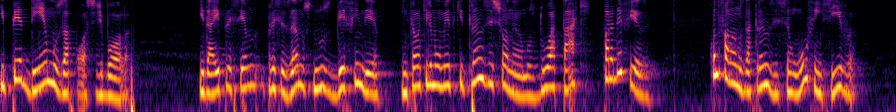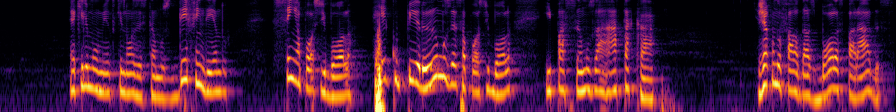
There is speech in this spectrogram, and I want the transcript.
e perdemos a posse de bola. E daí precisamos nos defender. Então, aquele momento que transicionamos do ataque para a defesa. Quando falamos da transição ofensiva, é aquele momento que nós estamos defendendo sem a posse de bola, recuperamos essa posse de bola e passamos a atacar. Já quando fala das bolas paradas,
